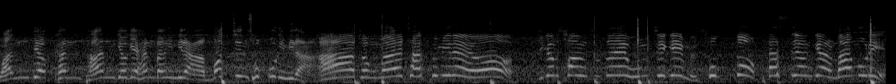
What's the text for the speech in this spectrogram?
완벽한 반격의 한 방입니다. 멋진 속공입니다. 아, 정말 작품이네요. 지금 선수들의 움직임, 속도, 패스 연결, 마무리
